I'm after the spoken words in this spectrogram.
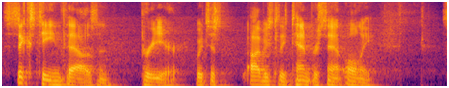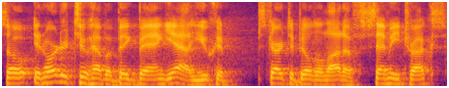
16,000 per year, which is obviously 10% only. So, in order to have a big bang, yeah, you could start to build a lot of semi trucks.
